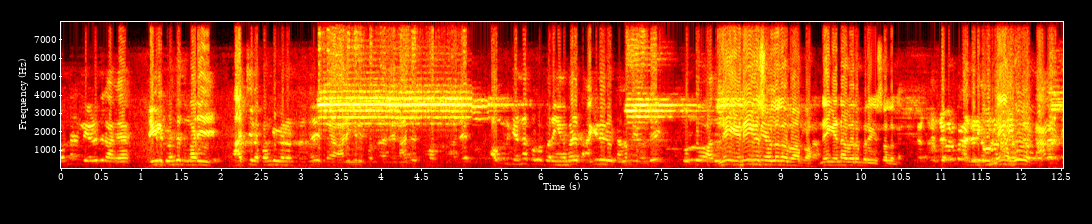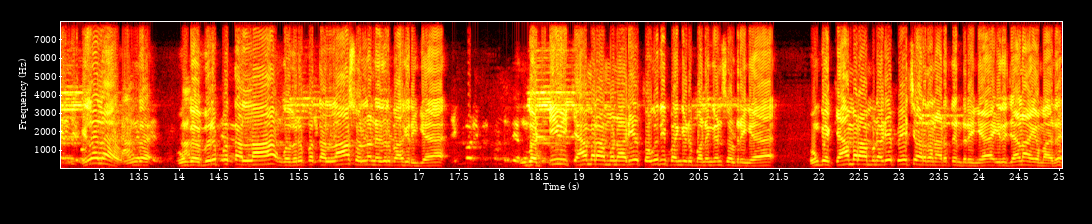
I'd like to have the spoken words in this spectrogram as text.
தொண்டர்கள் எழுதுறாங்க. எங்களுக்கு வந்து இந்த மாதிரி ஆட்சியில பங்கு வேணும்ன்றது இப்ப அழகிரி சொன்னாரு ராஜேஷ்குமார் சொன்னாரு அவங்களுக்கு என்ன சொல்ல போறீங்க? இந்த மாதிரி அகில இந்திய தலைமை வந்து சொல்லும் அது நீங்க நீங்க சொல்லுங்க பாப்போம் நீங்க என்ன விரும்புறீங்க சொல்லுங்க. இல்ல இல்ல. உங்க உங்க விருப்பத்தெல்லாம் உங்க விருப்பத்தெல்லாம் சொல்லணும்னு எதிர்பார்க்கறீங்க. உங்க டிவி கேமரா முன்னாடியே தொகுதி பங்கீடு பண்ணுங்கன்னு சொல்றீங்க. உங்க கேமரா முன்னாடியே பேச்சுவார்த்தை நடத்துன்றீங்க. இது ஜனநாயகமா அது?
